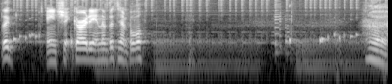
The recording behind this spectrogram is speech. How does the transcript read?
the ancient guardian of the temple.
